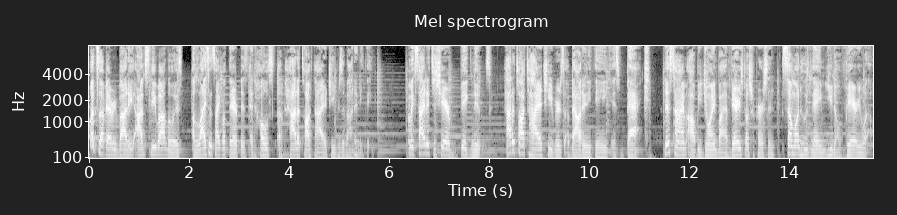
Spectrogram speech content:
What's up, everybody? I'm Steve Lewis, a licensed psychotherapist and host of How to Talk to High Achievers About Anything. I'm excited to share big news. How to Talk to High Achievers About Anything is back. This time, I'll be joined by a very special person, someone whose name you know very well.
